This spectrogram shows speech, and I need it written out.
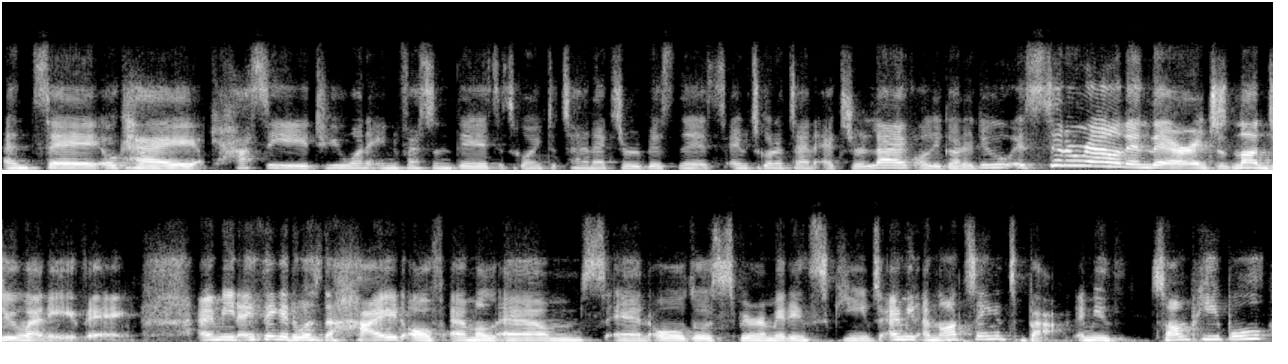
and say, okay, Cassie, do you want to invest in this? It's going to 10x your business and it's going to 10x your life. All you got to do is sit around in there and just not do anything. I mean, I think it was the height of MLMs and all those pyramiding schemes. I mean, I'm not saying it's bad. I mean, some people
